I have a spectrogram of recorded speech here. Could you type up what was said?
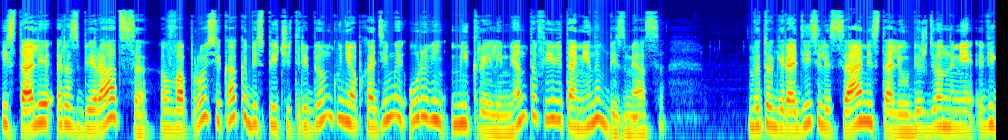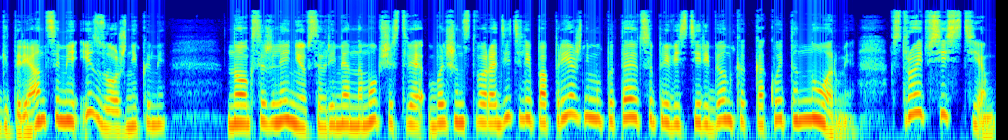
и стали разбираться в вопросе, как обеспечить ребенку необходимый уровень микроэлементов и витаминов без мяса. В итоге родители сами стали убежденными вегетарианцами и зожниками. Но, к сожалению, в современном обществе большинство родителей по-прежнему пытаются привести ребенка к какой-то норме, встроить в систему.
